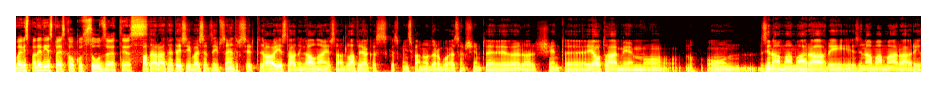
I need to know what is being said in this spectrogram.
vai vispār ir iespējas kaut kur sūdzēties? Patērētāja tiesība aizsardzības centrs ir tā iestāde, galvenā iestāde Latvijā, kas, kas principā nodarbojas ar šiem, te, ar šiem jautājumiem. Un, nu, un zināmā mērā arī, zināmā mērā arī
